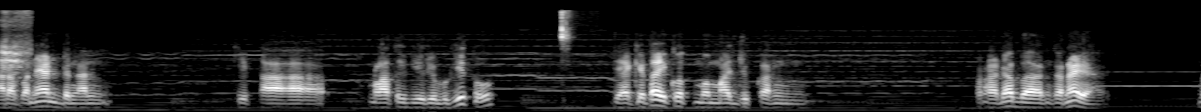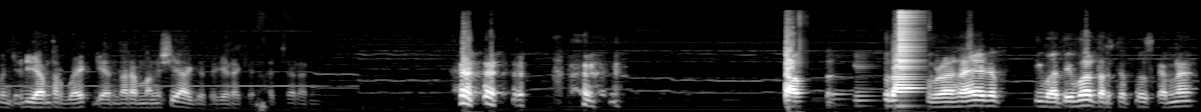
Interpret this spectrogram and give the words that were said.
harapannya dengan kita melatih diri begitu ya kita ikut memajukan peradaban karena ya menjadi yang terbaik di antara manusia gitu kira-kira acaranya. saya tiba-tiba tercetus karena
